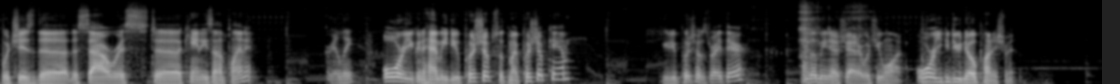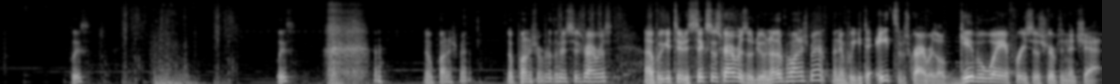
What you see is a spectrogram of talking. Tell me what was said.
which is the, the sourest uh, candies on the planet. Really? Or you can have me do push-ups with my push-up cam. You can do push-ups right there. You let me know, Shatter, what you want. Or you can do no punishment. Please? Please? no punishment? No punishment for the three subscribers? Uh, if we get to six subscribers, we'll do another punishment. And if we get to eight subscribers, I'll give away a free subscription in the chat.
